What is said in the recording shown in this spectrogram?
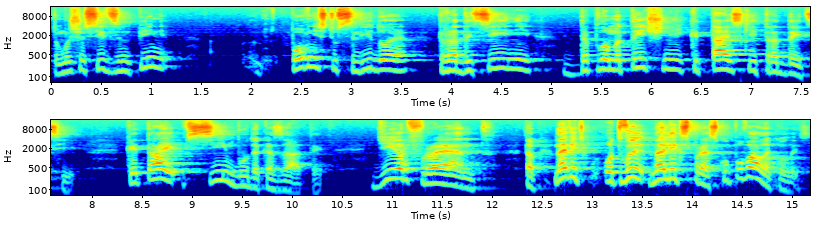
Тому що Сі Цзіньпінь повністю слідує традиційній дипломатичній китайській традиції. Китай всім буде казати Dear friend. Там, навіть от ви на Аліекспрес купували колись.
